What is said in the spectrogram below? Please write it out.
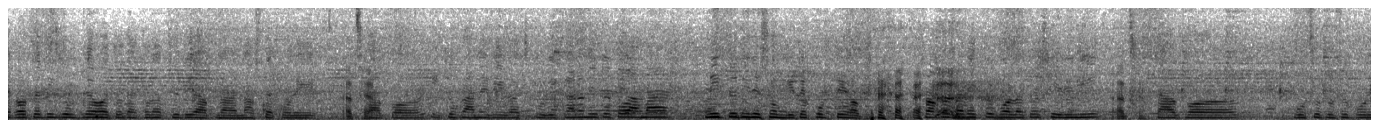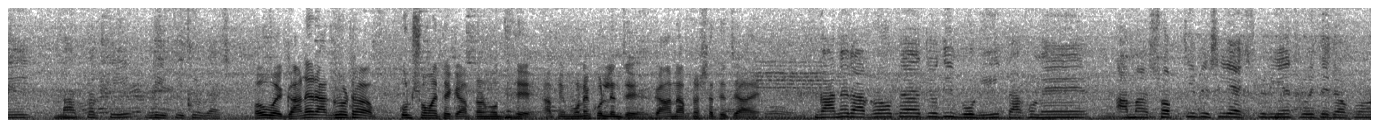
এগারোটার দিকে উঠলে হয়তো দেখা যাচ্ছে যে আপনার নাস্তা করে আচ্ছা। তারপর একটু গানের রেওয়াজ করি কারণ এটা তো আমার নিত্যদিনের সঙ্গী এটা করতে হবে। সকালবেলা একটু গলাটা সেরে নিই আচ্ছা। তারপর বসু টসু করে ভাতটা খেয়ে রেখে চলে আসি। ও ভাই গানের আগ্রহটা কোন সময় থেকে আপনার মধ্যে? আপনি মনে করলেন যে গান আপনার সাথে যায়? গানের আগ্রহটা যদি বলি তাহলে আমার সবচেয়ে বেশি এক্সপিরিয়েন্স হয়েছে যখন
